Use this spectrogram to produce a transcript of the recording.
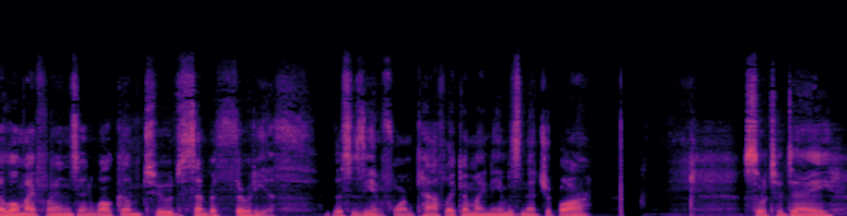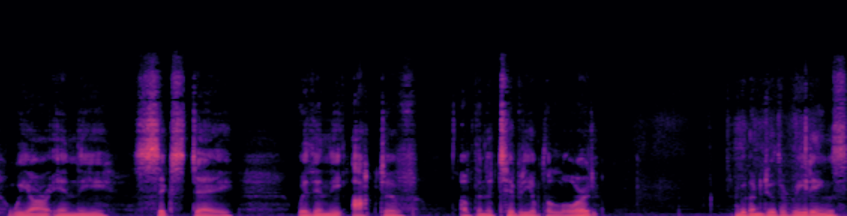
Hello, my friends, and welcome to December 30th. This is the Informed Catholic, and my name is Ned Jabbar. So today we are in the sixth day within the octave of the Nativity of the Lord. We're going to do the readings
